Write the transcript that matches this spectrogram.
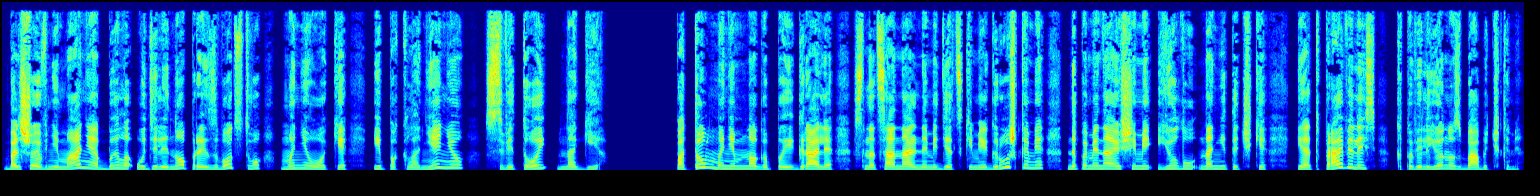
Большое внимание было уделено производству маниоки и поклонению святой ноге. Потом мы немного поиграли с национальными детскими игрушками, напоминающими юлу на ниточке, и отправились к павильону с бабочками.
